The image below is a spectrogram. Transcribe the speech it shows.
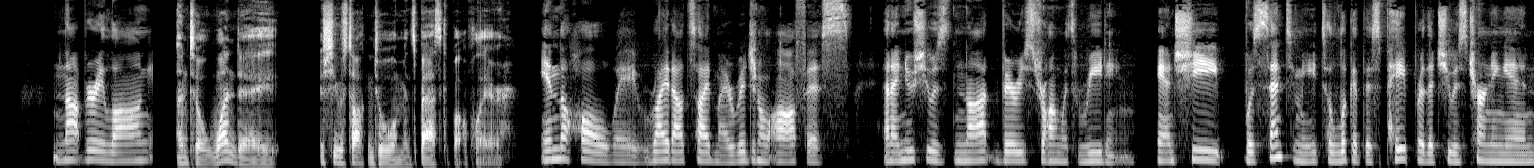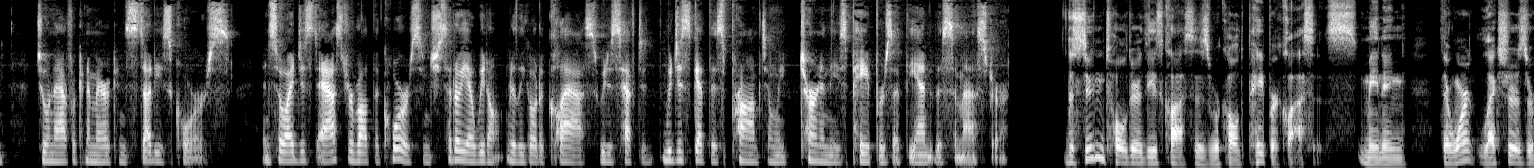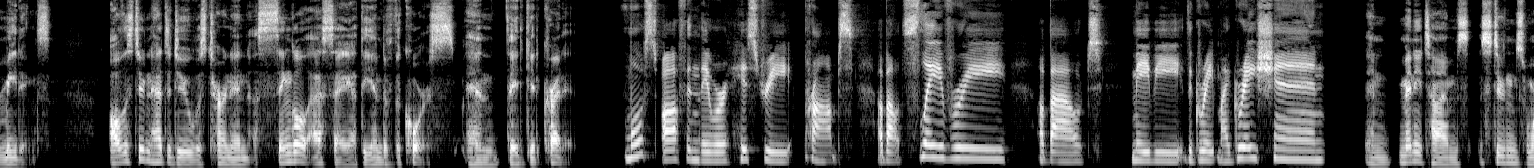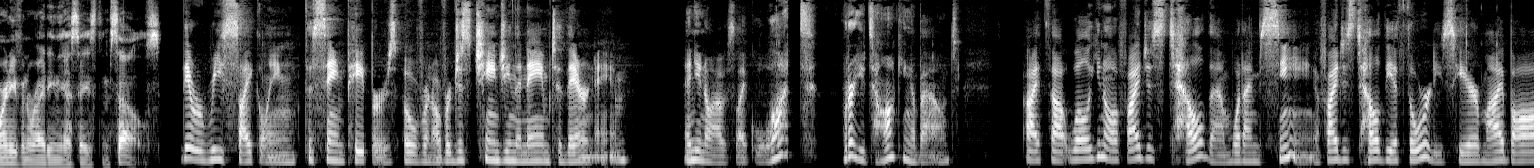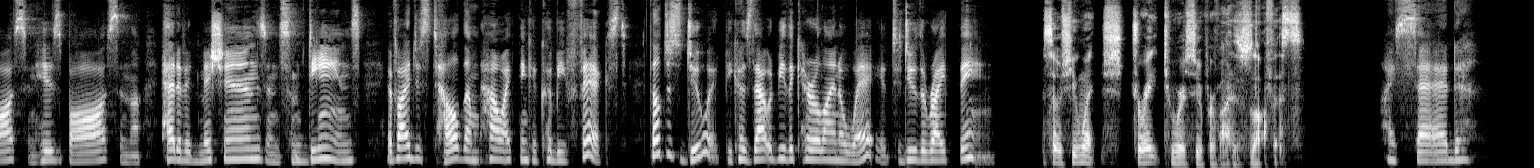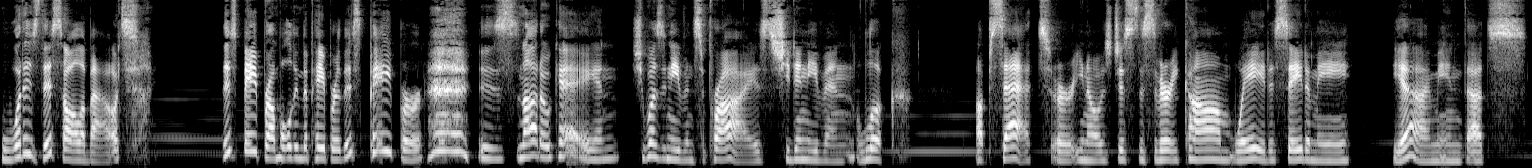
not very long. Until one day, she was talking to a women's basketball player. In the hallway, right outside my original office, and I knew she was not very strong with reading. And she was sent to me to look at this paper that she was turning in to an African American studies course. And so I just asked her about the course and she said, "Oh yeah, we don't really go to class. We just have to we just get this prompt and we turn in these papers at the end of the semester." The student told her these classes were called paper classes, meaning there weren't lectures or meetings. All the student had to do was turn in a single essay at the end of the course and they'd get credit. Most often they were history prompts about slavery, about maybe the Great Migration. And many times, students weren't even writing the essays themselves. They were recycling the same papers over and over, just changing the name to their name. And, you know, I was like, what? What are you talking about? I thought, well, you know, if I just tell them what I'm seeing, if I just tell the authorities here, my boss and his boss and the head of admissions and some deans, if I just tell them how I think it could be fixed, they'll just do it because that would be the Carolina way to do the right thing. So she went straight to her supervisor's office. I said, What is this all about? This paper, I'm holding the paper, this paper is not okay. And she wasn't even surprised. She didn't even look upset or, you know, it was just this very calm way to say to me, Yeah, I mean, that's.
